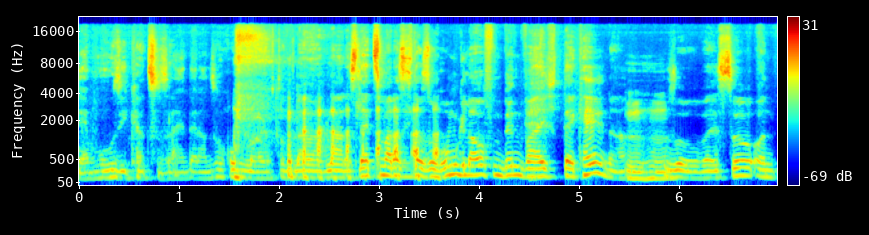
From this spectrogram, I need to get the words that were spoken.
der Musiker zu sein, der dann so rumläuft und bla bla bla. Das letzte Mal, dass ich da so rumgelaufen bin, war ich der Kellner. Mhm. So, weißt du? Und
